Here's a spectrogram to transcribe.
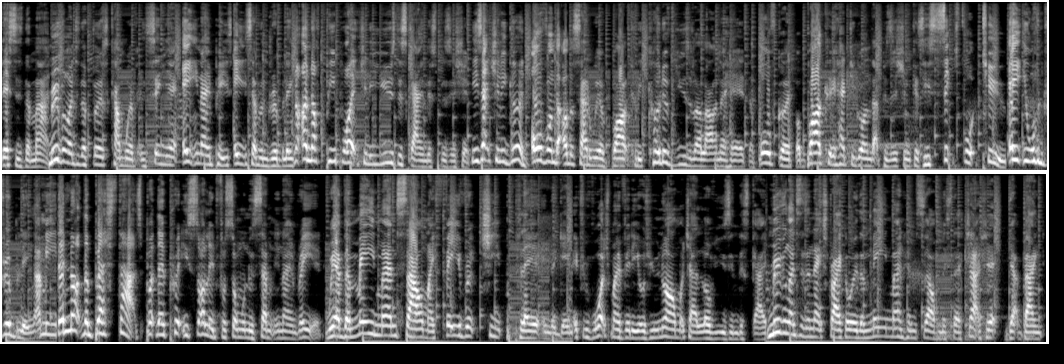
this is the man. Moving on to the first cam with Insigne, 89 pace, 87 dribbling. Not enough people actually use this guy in this position. He's actually good. Over on the other side, we have Barkley. Could have used Lallana here. They're both good, but Barkley had to go in that position because he's 6 foot 2, 81 dribbling. I mean, they're not the best stats, but they're pretty solid for someone who's 79 rated. We have the main man Sal, my favorite cheap player in the game. If you've watched my videos, you know how much I love using this guy. Moving on to the next striker with the main man himself, Mr. Chat Shit Get Banged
